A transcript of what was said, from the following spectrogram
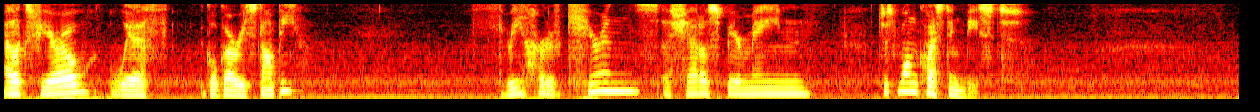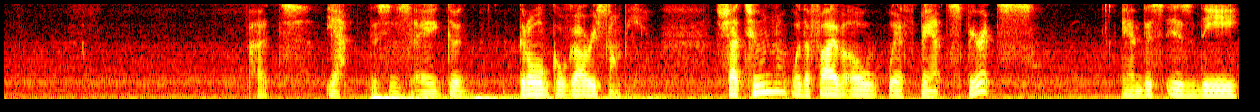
Alex Fierro with Golgari Stompy. Three Heart of Kirans, a Shadow Spear main, just one Questing Beast. But yeah, this is a good good old Golgari Stompy. Shatun with a 5-0 with Bant Spirits. And this is the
